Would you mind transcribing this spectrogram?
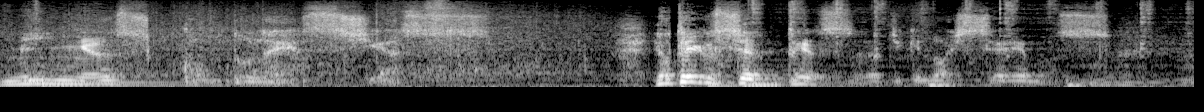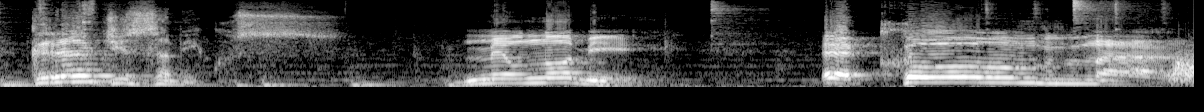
Minhas condolências. Eu tenho certeza de que nós seremos grandes amigos. Meu nome é Coma.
